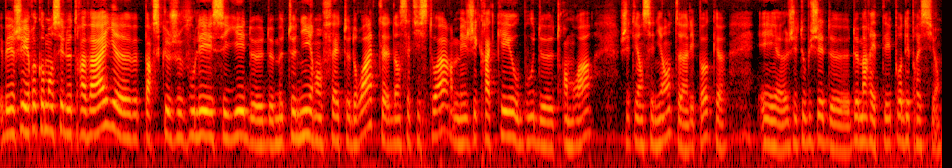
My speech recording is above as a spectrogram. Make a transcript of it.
Eh J'ai recommencé le travail euh, parce que je voulais essayer de, me tenir en fait droite dans cette histoire, mais j'ai craqué au bout de trois mois. J'étais enseignante à l'époque et euh, j'étais obligée de, m'arrêter pour dépression.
